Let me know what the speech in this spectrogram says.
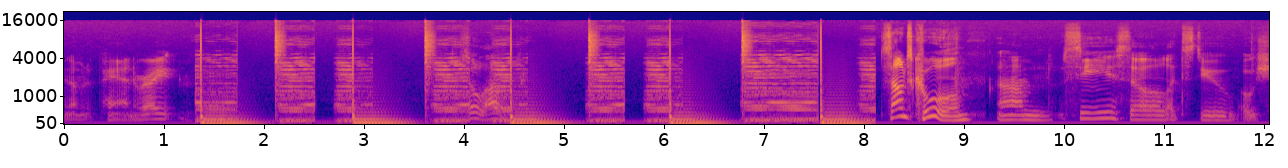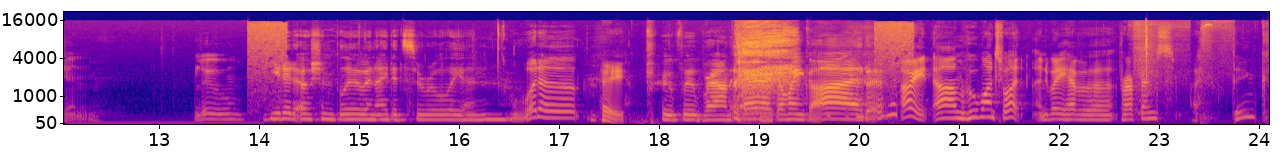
And I'm going to pan right. So loud. Sounds cool. Um, C, so let's do ocean. Blue. You did Ocean Blue and I did Cerulean. What up? Hey, Poo Poo Brown Eric. Oh my God. All right. Um, who wants what? Anybody have a preference? I think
